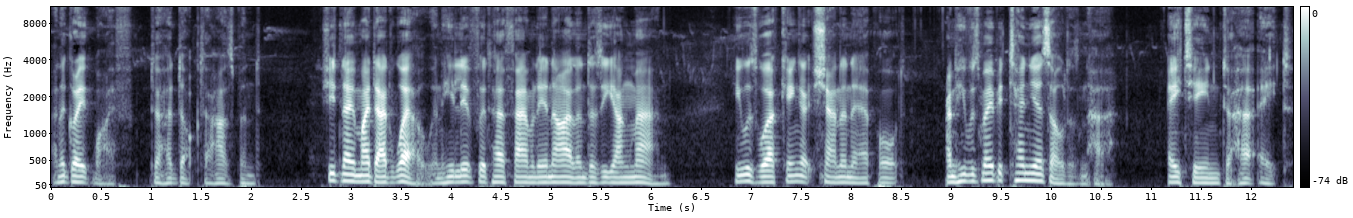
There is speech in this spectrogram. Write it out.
and a great wife to her doctor husband. She'd known my dad well when he lived with her family in Ireland as a young man. He was working at Shannon Airport, and he was maybe ten years older than her, eighteen to her eight.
